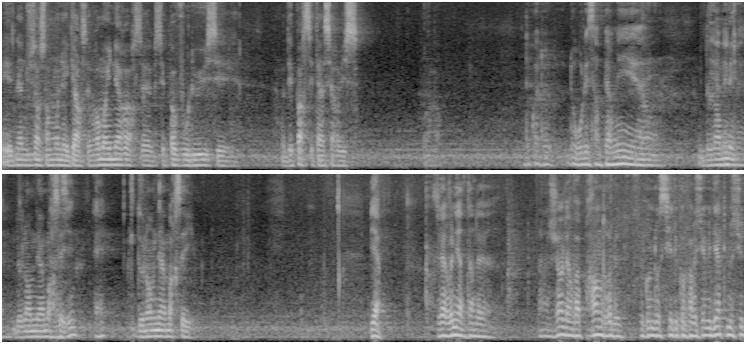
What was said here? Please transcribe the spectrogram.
et l'indulgence en mon égard, c'est vraiment une erreur. C'est pas voulu, c'est au départ, c'était un service. De quoi de, rouler sans permis euh, De l'emmener. De l'emmener à Marseille. Hein de l'emmener à Marseille. Bien. Vous allez revenir dans le, dans le geôle et on va prendre le second dossier de comparution immédiate, Monsieur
